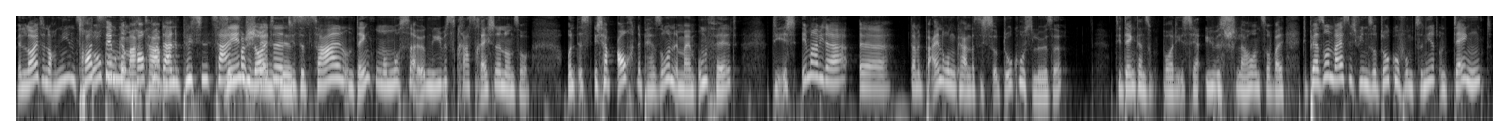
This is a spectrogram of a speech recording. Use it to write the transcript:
wenn Leute noch nie ein trotzdem gemacht braucht man haben, da ein bisschen sehen die Leute diese Zahlen und denken, man muss da irgendwie übelst krass rechnen und so. Und es, ich habe auch eine Person in meinem Umfeld, die ich immer wieder äh, damit beeindrucken kann, dass ich so Dokus löse. Die denkt dann so, boah, die ist ja übelst schlau und so, weil die Person weiß nicht, wie ein Sudoku funktioniert und denkt,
